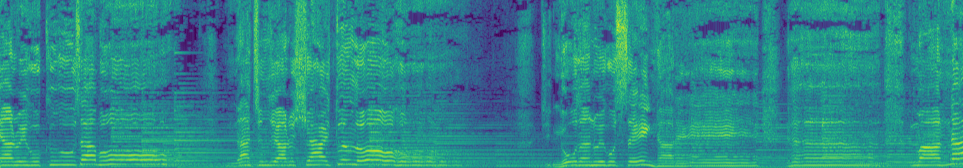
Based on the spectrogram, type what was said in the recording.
ရားတွေကိုကူစားဖို့ငါကျင်စရာတွေရှိုက်သွင်းလို့ဒီငိုသံတွေကိုစိတ်နာတယ်မာနာ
